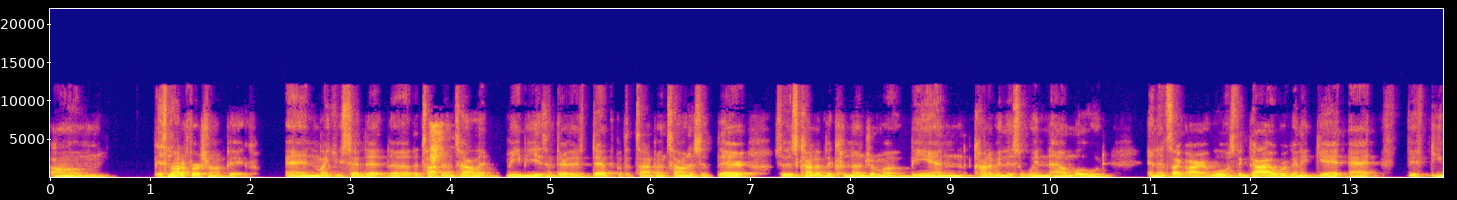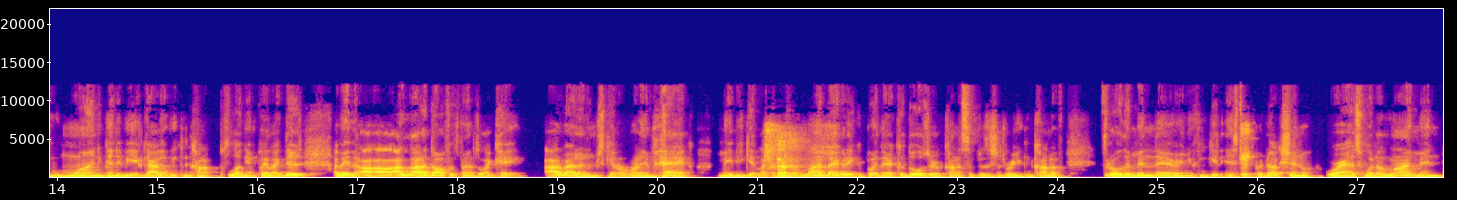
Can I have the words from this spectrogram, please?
um, it's not a first round pick. And like you said, that the the top end talent maybe isn't there. There's depth, but the top end talent isn't there. So there's kind of the conundrum of being kind of in this win now mode and it's like, all right, well, it's the guy we're gonna get at 51 gonna be a guy that we can kind of plug and play. Like there's, I mean, a, a lot of Dolphins fans are like, hey, I'd rather them just get a running back, maybe get like a middle linebacker they can put in there because those are kind of some positions where you can kind of throw them in there and you can get instant production. Whereas with a lineman,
